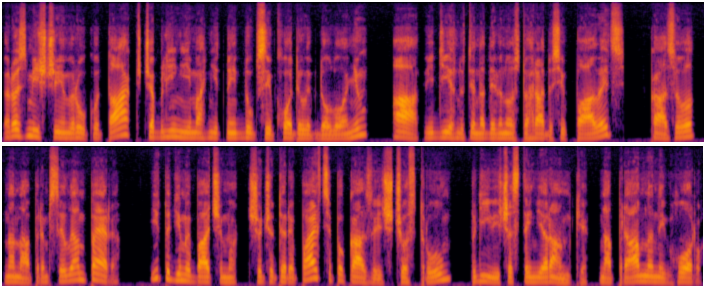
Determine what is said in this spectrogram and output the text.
Розміщуємо руку так, щоб лінії магнітної індукції входили в долоню, а відігнути на 90 градусів палець вказував на напрям сили ампера. І тоді ми бачимо, що чотири пальці показують, що струм в лівій частині рамки направлений вгору.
